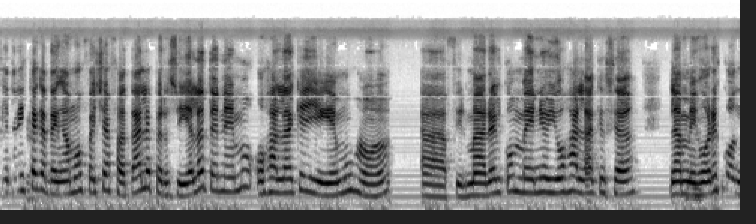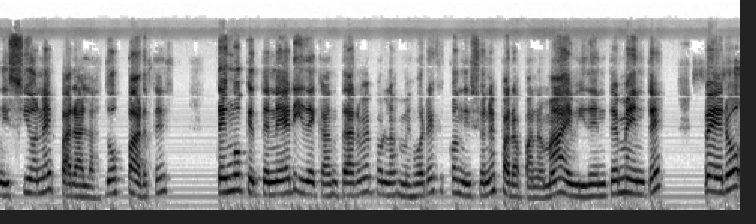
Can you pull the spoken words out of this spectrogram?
qué triste que tengamos fechas fatales, pero si ya la tenemos, ojalá que lleguemos a, a firmar el convenio y ojalá que sean las mejores condiciones para las dos partes. Tengo que tener y decantarme por las mejores condiciones para Panamá, evidentemente, pero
